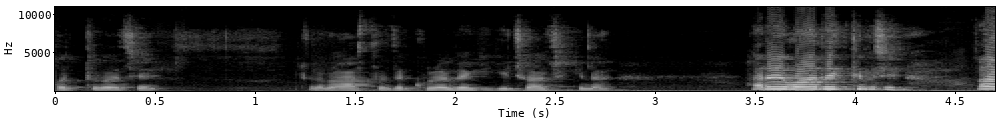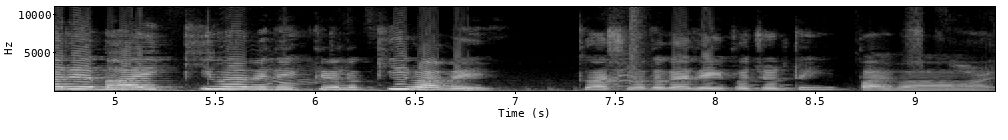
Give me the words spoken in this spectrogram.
করতে গেছে। চলো আস্তে আস্তে খুলে দেখি কিছু আছে কিনা। আরে মা দেখতে পেয়েছে। আরে ভাই, কীভাবে দেখতে পেল কীভাবে? তো আজকের মতো গাছ এই পর্যন্তই। বাই বাই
